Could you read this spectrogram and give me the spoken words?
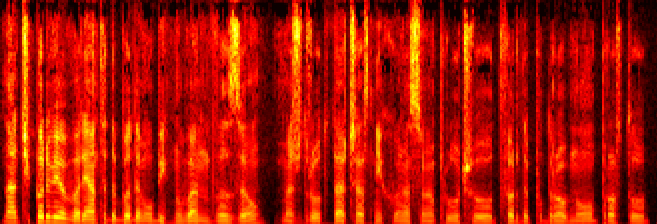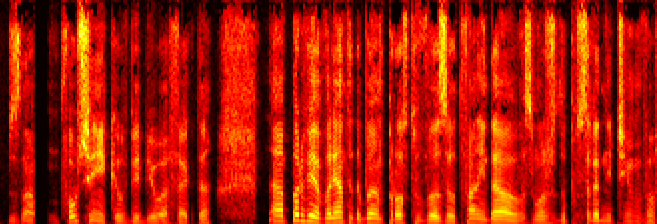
Значи първият вариант е да бъдем обикновен възъл. Между другото, тази част никога не съм я проучвал твърде подробно, просто знам никакъв би бил ефекта. А, първият вариант е да бъдем просто възел. Това ни дава възможност да посредничим. В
